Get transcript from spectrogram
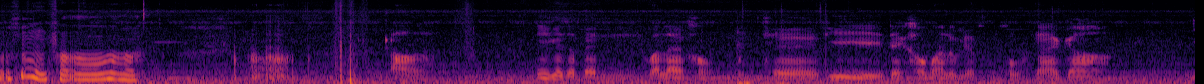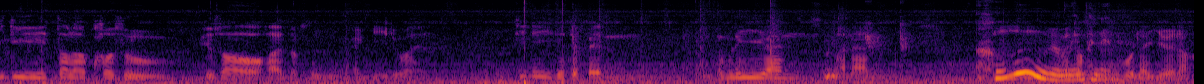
อืมฟอเอานี่ก็จะเป็นวันแรกของเธอที่ได้เข้ามาโรงเรียนของผมนะก็ ยินดีต้อนรับเข้าสู่พิซซ่าไฮสคูลแห่งนี้ด้วย ที่นี่ก็จะเป็นโรงเรียนพนันฮู้โรงไม่เรียต้อนงพนันพูดอะไรเยอะเนอะ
